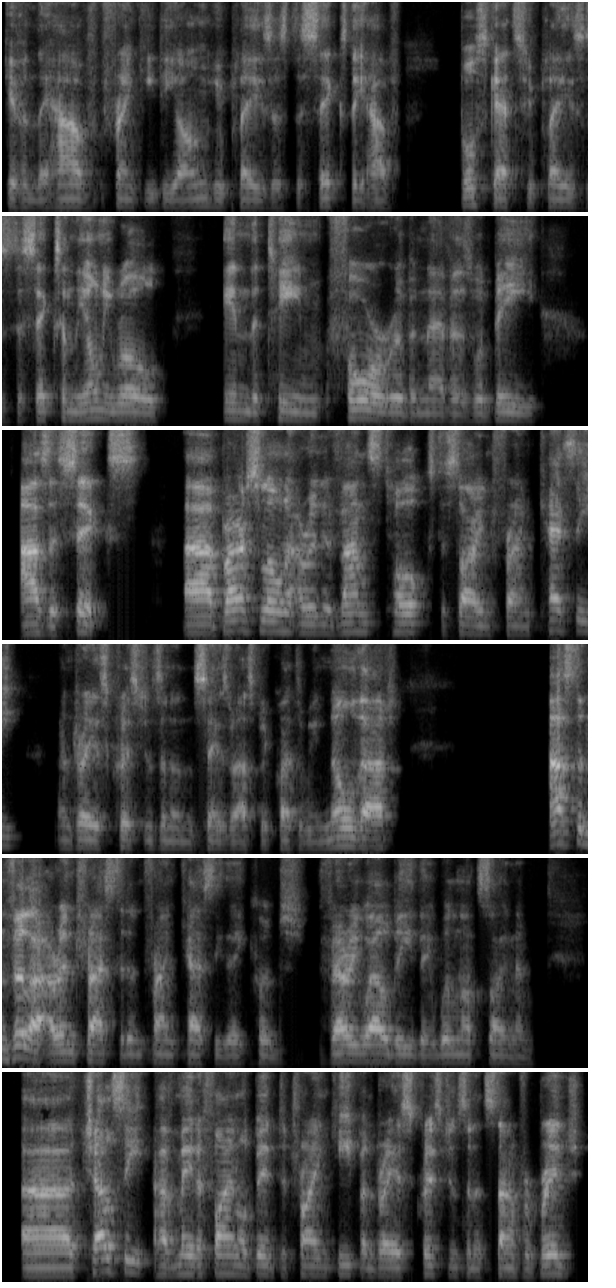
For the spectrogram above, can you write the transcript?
given they have Frankie de Jong, who plays as the six. They have Busquets, who plays as the six. And the only role in the team for Ruben Neves would be as a six. Uh, Barcelona are in advanced talks to sign Frank Kessie, Andreas Christensen, and Cesar Azpilicueta. We know that. Aston Villa are interested in Frank Kessie. They could very well be. They will not sign him. Uh, Chelsea have made a final bid to try and keep Andreas Christensen at Stamford Bridge,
